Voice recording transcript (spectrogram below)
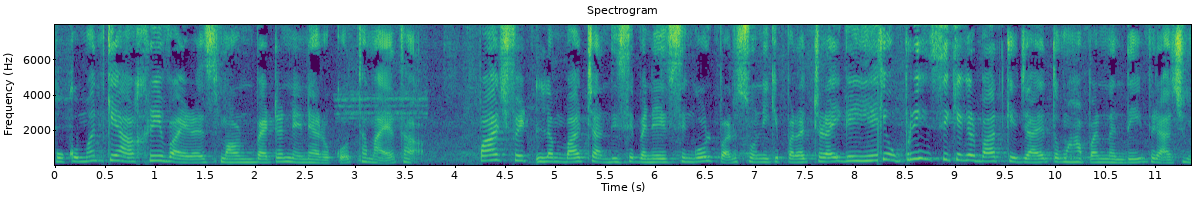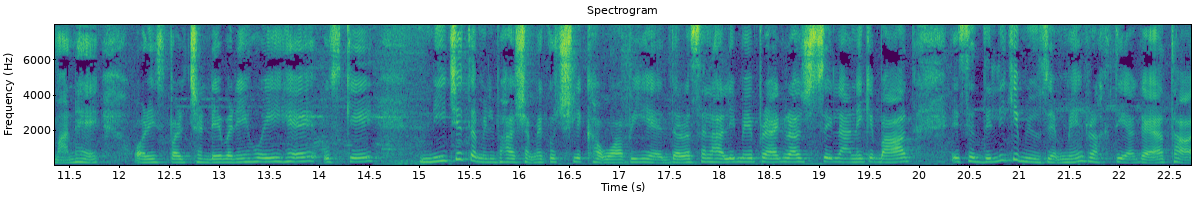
हुकूमत के आखिरी वायरस माउंट बैटन ने नेहरू को थमाया था। पाँच फीट लंबा चांदी से बने इस सिंगोल पर सोने की परत चढ़ाई गई है। कि ऊपरी हिस्से की अगर बात की जाए तो वहाँ पर नंदी विराजमान है और इस पर झंडे बने हुए हैं। उसके नीचे तमिल भाषा में कुछ लिखा हुआ भी है। दरअसल हाल ही में प्रयागराज से लाने के बाद इसे दिल्ली के म्यूज़ियम में रख दिया गया था।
